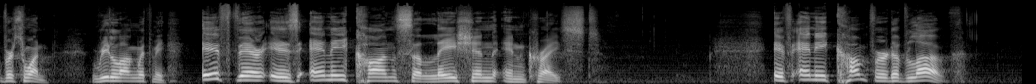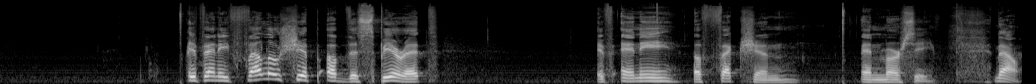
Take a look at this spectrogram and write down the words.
verse 1. Read along with me. If there is any consolation in Christ, if any comfort of love, if any fellowship of the Spirit, if any affection and mercy. Now,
